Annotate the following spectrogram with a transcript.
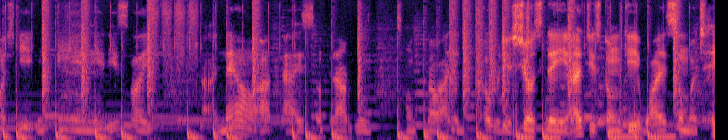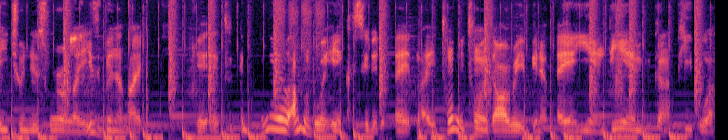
much it. And, it, it's like uh, now, I, I, it's something I really talked about. I didn't cover this yesterday. I just don't get why it's so much hatred in this world. Like it's been a like. Yeah, well, I'm gonna go ahead and consider the fact like 2020's already been a bad year, and then you got people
